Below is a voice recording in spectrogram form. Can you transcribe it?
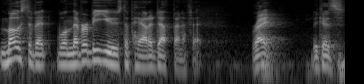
most of it will never be used to pay out a death benefit. Right. Because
